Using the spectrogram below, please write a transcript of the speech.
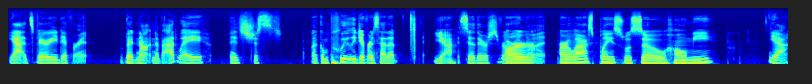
Yeah, it's very different, but not in a bad way. It's just a completely different setup. Yeah. So there's really Our not. our last place was so homey, Yeah,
